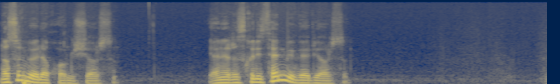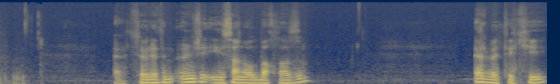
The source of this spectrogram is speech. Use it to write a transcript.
Nasıl böyle konuşuyorsun? Yani rızkını sen mi veriyorsun? Evet söyledim. Önce insan olmak lazım. Elbette ki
